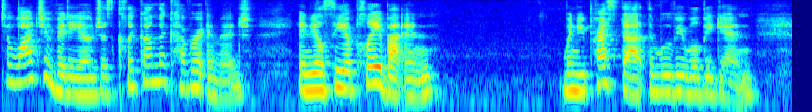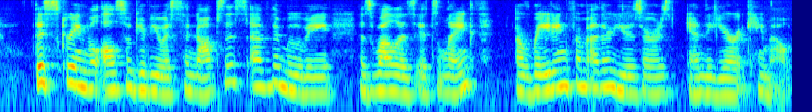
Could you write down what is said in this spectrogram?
To watch a video, just click on the cover image and you'll see a play button. When you press that, the movie will begin. This screen will also give you a synopsis of the movie as well as its length, a rating from other users, and the year it came out.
